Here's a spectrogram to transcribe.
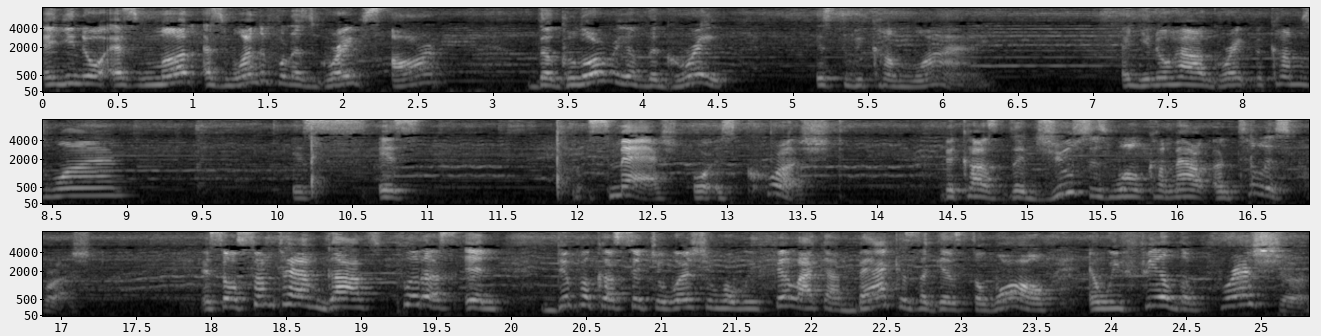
And you know, as mud, as wonderful as grapes are, the glory of the grape is to become wine. And you know how a grape becomes wine? It's it's smashed or it's crushed because the juices won't come out until it's crushed. And so sometimes God's put us in difficult situations where we feel like our back is against the wall and we feel the pressure,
